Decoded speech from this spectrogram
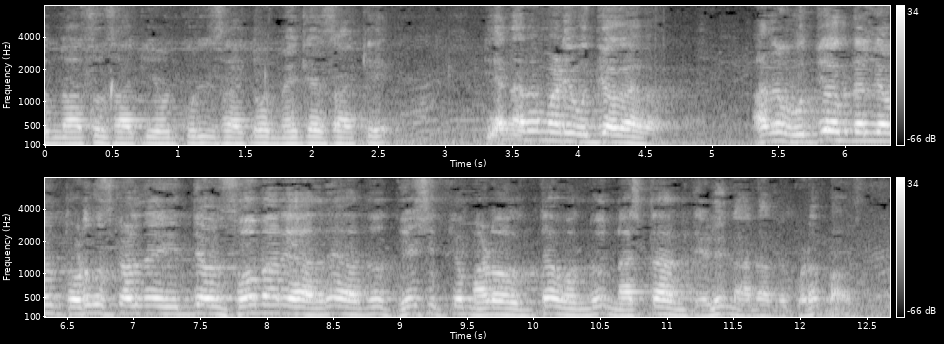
ಒಂದು ಹಸು ಸಾಕಿ, ಒಂದು ಕುರಿ ಸಾಕಿ, ಒಂದು ಮೇಕೆ ಸಾಕಿ ಏನಾರ ಮಾಡಿ ಉದ್ಯೋಗ ಆದರೆ ಆದ್ರೆ ಉದ್ಯೋಗದಲ್ಲಿ ಅವ್ನು ತೊಡಗಿಸ್ಕೊಳ್ಳದೆ ಇದ್ದೆ ಅವ್ನು ಸೋಮಾರಿ ಆದ್ರೆ ಅದು ದೇಶಕ್ಕೆ ಮಾಡುವಂತ ಒಂದು ನಷ್ಟ ಅಂತೇಳಿ ನಾನು ಅದನ್ನು ಕೂಡ ಭಾವಿಸ್ತೇನೆ.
